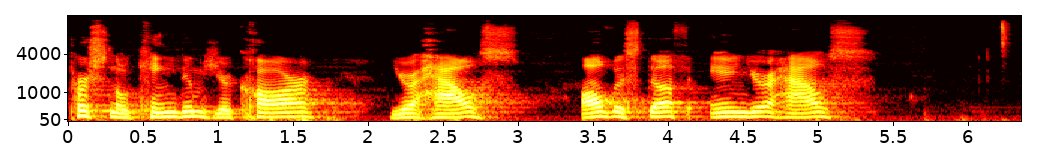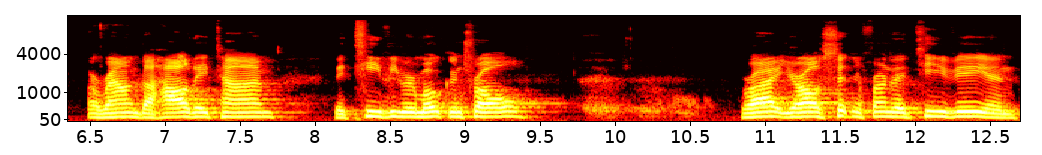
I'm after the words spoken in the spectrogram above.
personal kingdoms your car, your house, all the stuff in your house around the holiday time, the TV remote control, right? You're all sitting in front of the TV and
